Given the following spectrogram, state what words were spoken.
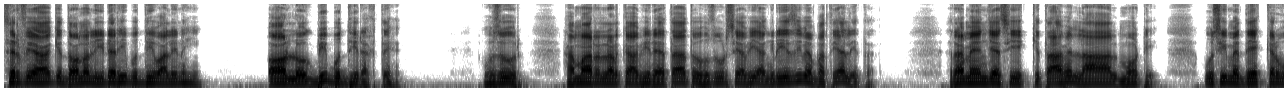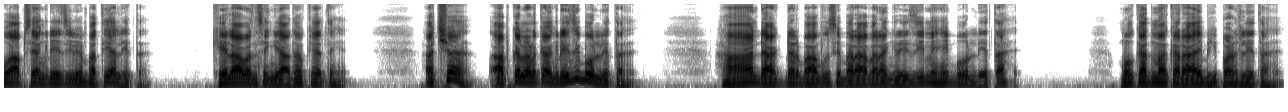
सिर्फ़ यहाँ के दोनों लीडर ही बुद्धि वाले नहीं, और लोग भी बुद्धि रखते हैं। हुजूर, हमारा लड़का अभी रहता तो हुजूर से अभी अंग्रेज़ी में बतिया लेता। रमैन जैसी एक किताब है, लाल मोटी, उसी में देखकर वो आपसे अंग्रेज़ी में बतिया लेता। खेलावन सिंह यादव कहते हैं अच्छा आपका लड़का अंग्रेज़ी बोल लेता है। हाँ डॉक्टर बाबू से बराबर अंग्रेज़ी में ही बोल लेता है। मुकदमा का राय भी पढ़ लेता है।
